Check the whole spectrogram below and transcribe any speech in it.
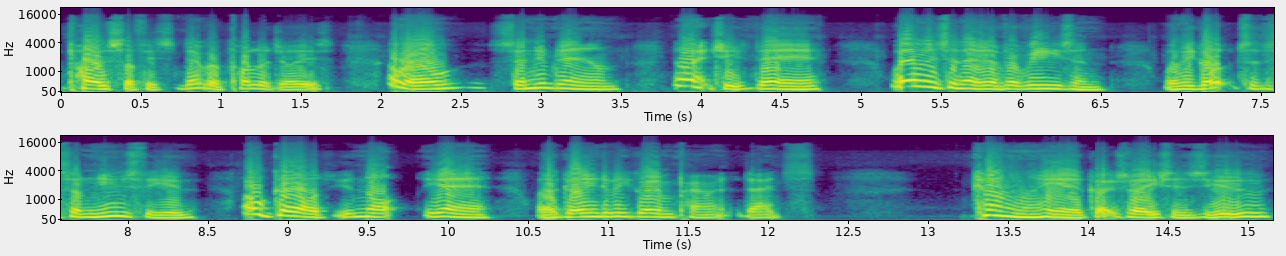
A post office never apologise. Oh well, send him down. No, actually, there. Well, there's another reason when we got to some news for you. Oh God, you're not. Yeah, we're going to be grandparent dads. Come here, congratulations, you.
